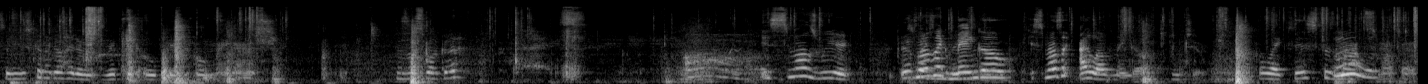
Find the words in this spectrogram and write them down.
So I'm just gonna go ahead and rip it open. Oh my gosh. Does this smell good? Oh, It smells weird. It It's smells like like mango. It smells like I love mango. me too. But like this does not smell good.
